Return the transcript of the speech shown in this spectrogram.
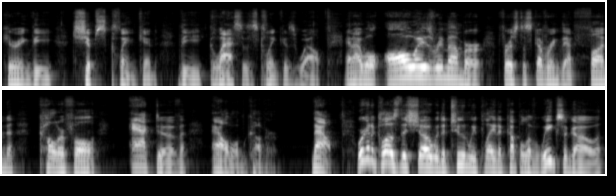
hearing the chips clink and the glasses clink as well. And I will always remember first discovering that fun, colorful, active album cover. Now, we're going to close this show with a tune we played a couple of weeks ago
